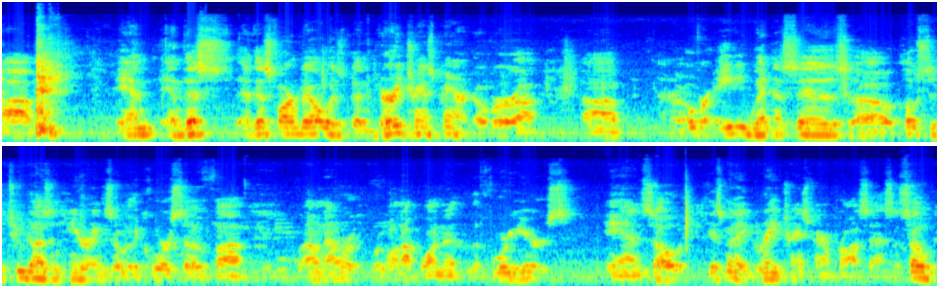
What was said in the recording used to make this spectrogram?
Um, and and this this farm bill has been very transparent over uh, uh, over 80 witnesses, uh, close to two dozen hearings over the course of uh, well, now we're, we're going up on the, the four years. And so it's been a great transparent process. And so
